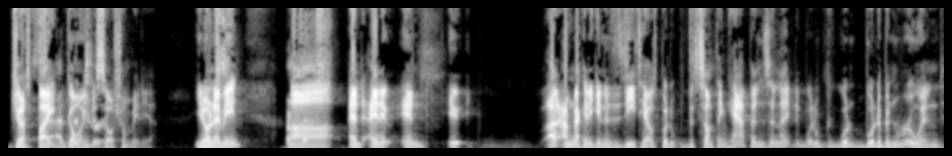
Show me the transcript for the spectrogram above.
just by Sad going to social media. You know what I mean? Of Uh, course. and and it, and it, I, I'm not going to get into the details, but something happens, and it would would would have been ruined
